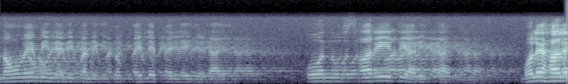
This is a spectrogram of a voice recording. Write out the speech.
9ਵੇਂ ਮਹੀਨੇ ਦੀ ਬੰਦਗੀ ਤੋਂ ਪਹਿਲੇ ਪਹਿਲੇ ਜਿਹੜਾ ਆ, ਉਹਨੂੰ ਸਾਰੀ ਤਿਆਰੀ ਕਰ ਦਿੰਦੇ ਬੋਲੇ ਹਾਲੇ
